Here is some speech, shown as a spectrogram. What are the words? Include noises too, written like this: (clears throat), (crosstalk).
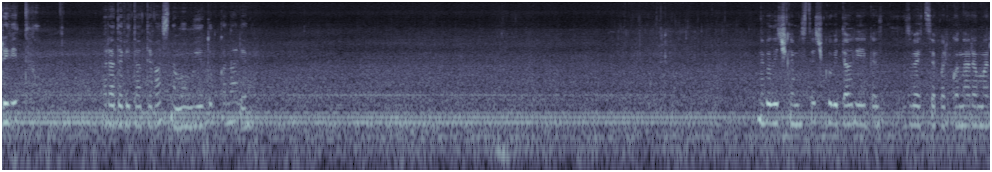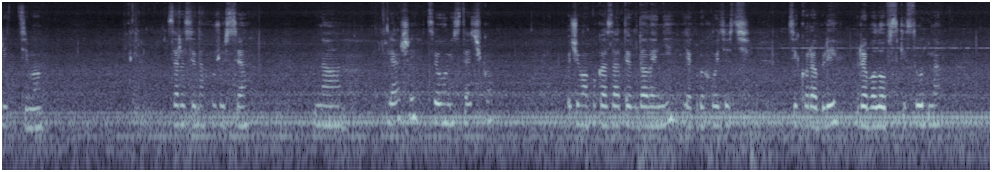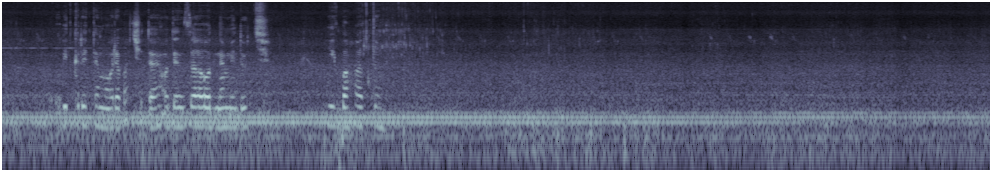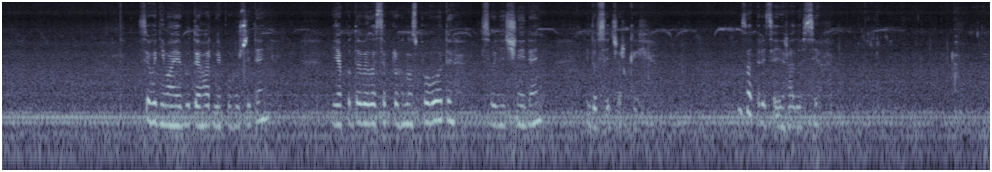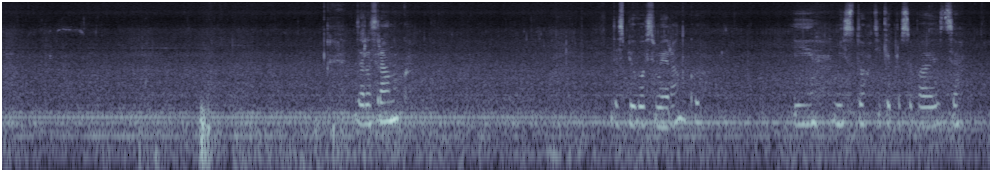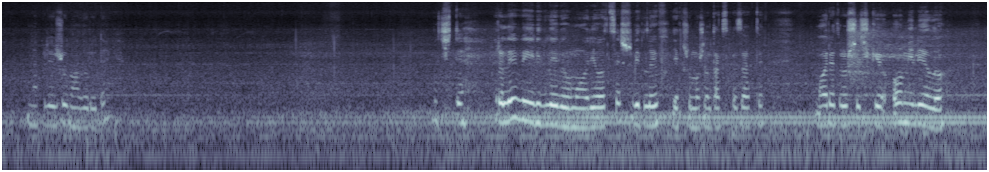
Привіт! Рада вітати вас на моєму YouTube каналі. Невеличке містечко в Італії, яке зветься Фальконара Маріттіма. Зараз я знаходжуся на пляжі цього містечка. Хочу вам показати вдалині, як виходять ці кораблі, риболовські судна відкрите море. Бачите, один за одним ідуть. Їх багато. Сьогодні має бути гарний погожий день. Я подивилася прогноз погоди. Сонячний день і досить жаркий. За 30 градусів. Зараз ранок. Десь пів восьмої ранку. І місто тільки просипається. На пляжу мало людей. Бачите, приливи і відливи в морі. Оце ж відлив, якщо можна так сказати. Море трошечки оміліло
